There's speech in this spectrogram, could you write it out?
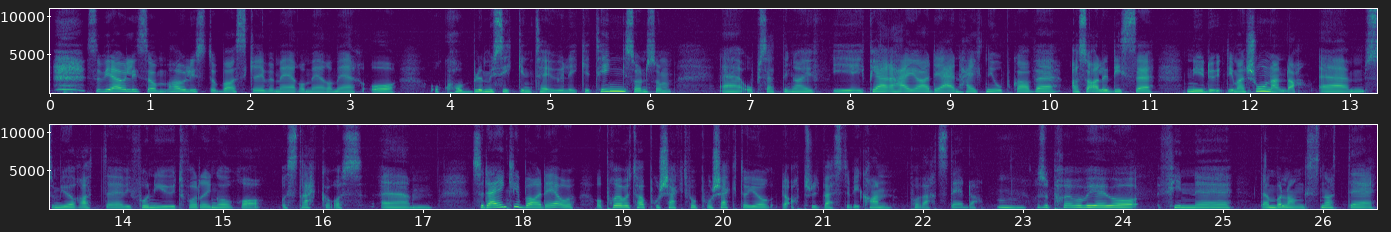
så vi jo liksom, har jo lyst til å bare skrive mer og mer og mer, og, og koble musikken til ulike ting. Sånn som eh, oppsetninga i, i, i Fjæreheia, det er en helt ny oppgave. Altså alle disse nye dimensjonene, da. Eh, som gjør at eh, vi får nye utfordringer og, og strekker oss. Um, så det er egentlig bare det å, å, prøve å ta prosjekt for prosjekt og gjøre det absolutt beste vi kan på hvert sted. da. Mm. Og så prøver vi jo å finne den balansen at, det,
